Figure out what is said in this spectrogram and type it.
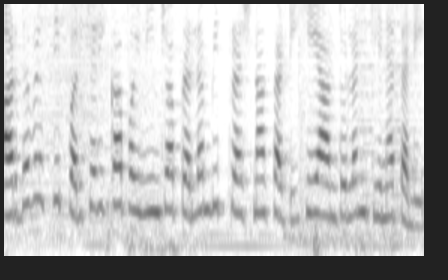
अर्धवेळसी परिचारिका बहिणींच्या प्रलंबित प्रश्नासाठी हे आंदोलन घेण्यात आले.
